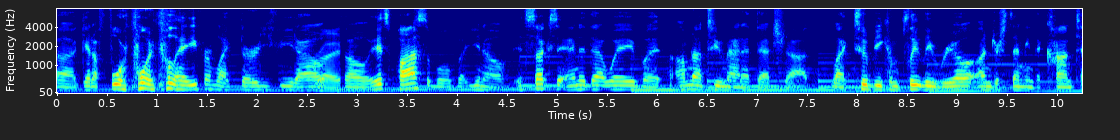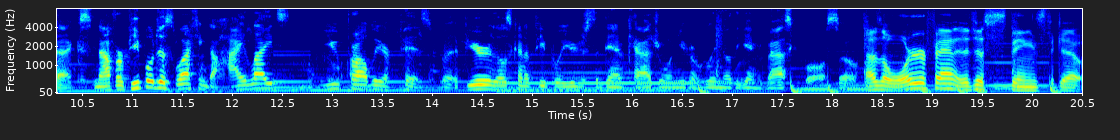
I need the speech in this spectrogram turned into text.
uh, get a four point play from like 30 feet out. Right. So it's possible, but you know, it sucks it ended that way, but I'm not too mad at that shot. Like to be completely real, understanding the context. Now, for people just watching the highlights, you probably are pissed. But if you're those kind of people, you're just a damn casual and you don't really know the game of basketball. So As a Warrior fan, it just stings to get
